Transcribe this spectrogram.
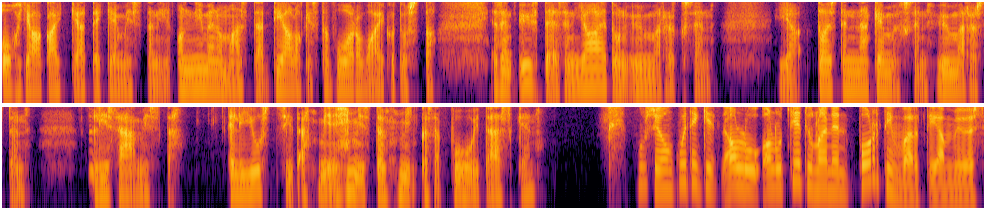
ohjaa kaikkea tekemistä, niin on nimenomaan sitä dialogista vuorovaikutusta ja sen yhteisen jaetun ymmärryksen ja toisten näkemyksen ymmärrysten lisäämistä. Eli just sitä, mistä Mikko sä puhuit äsken. Museo on kuitenkin ollut, ollut tietynlainen portinvartija myös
